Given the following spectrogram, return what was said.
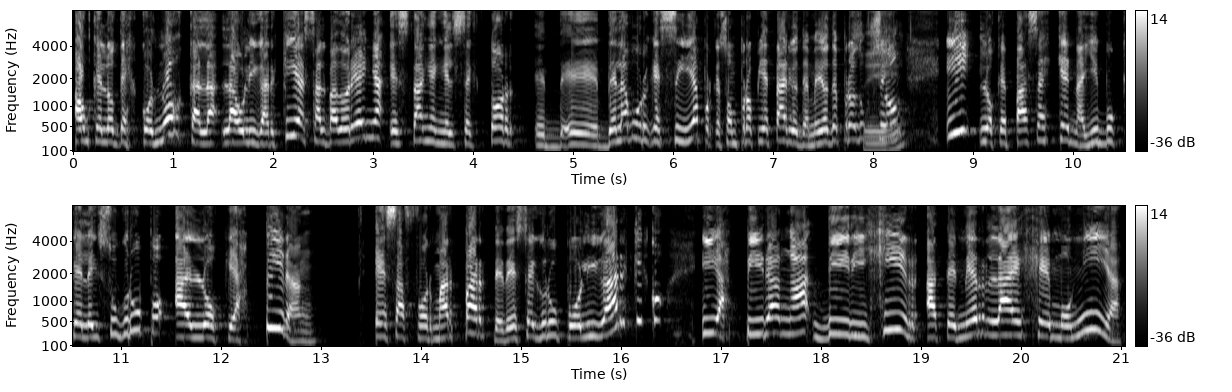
aunque los desconozca la, oligarquía salvadoreña, están en el sector eh, de, la burguesía porque son propietarios de medios de producción. Y lo que pasa es que Nayib Bukele y su grupo a lo que aspiran es a formar parte de ese grupo oligárquico y aspiran a dirigir, a tener la hegemonía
